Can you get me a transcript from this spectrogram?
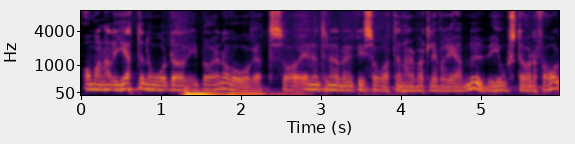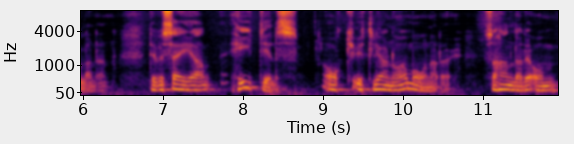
Om man hade gett en order i början av året så är det inte nödvändigtvis så att den har varit levererad nu i ostörda förhållanden. Det vill säga hittills och ytterligare några månader så handlar det om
